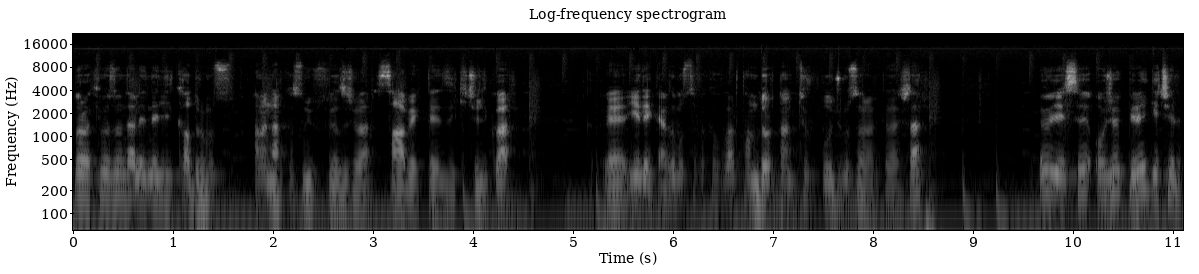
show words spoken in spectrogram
Burak Yılmaz önderliğinde Lille kadromuz. Hemen arkasında Yusuf Yazıcı var. Sağ bekte Zeki Çelik var. Ve yedeklerde Mustafa Kapı var. Tam 4 tane Türk futbolcumuz var arkadaşlar. Öyleyse Ocak 1'e geçelim.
